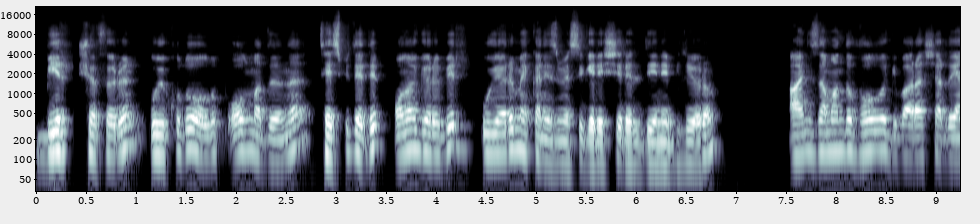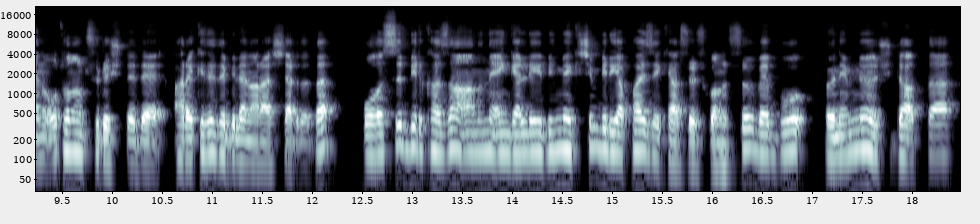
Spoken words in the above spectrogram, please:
bir şoförün uykulu olup olmadığını tespit edip ona göre bir uyarı mekanizması geliştirildiğini biliyorum. Aynı zamanda Volvo gibi araçlarda yani otonom sürüşte de hareket edebilen araçlarda da olası bir kaza anını engelleyebilmek için bir yapay zeka söz konusu ve bu önemli ölçüde hatta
